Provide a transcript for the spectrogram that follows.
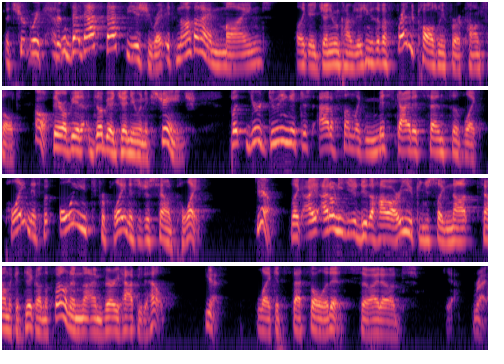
It's true. Wait, well, that, that's that's the issue, right? It's not that I mind like a genuine conversation because if a friend calls me for a consult, Oh, there'll be a, there'll be a genuine exchange. But you're doing it just out of some like misguided sense of like politeness. But all you need for politeness is just sound polite. yeah. Like I, I don't need you to do the how are you. You can just like not sound like a dick on the phone, and I'm very happy to help. Yes. Like it's that's all it is. So I don't. Yeah. Right.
